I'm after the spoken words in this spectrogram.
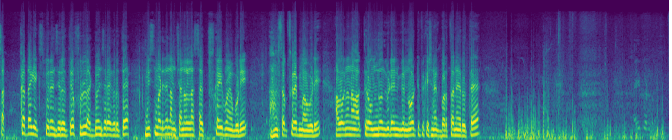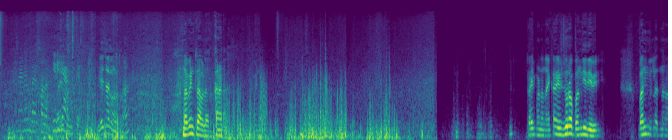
ಸಖತ್ತಾಗಿ ಎಕ್ಸ್ಪೀರಿಯನ್ಸ್ ಇರುತ್ತೆ. ಫುಲ್ ಅಡ್ವೆಂಚರ್ ಆಗಿರುತ್ತೆ. ಮಿಸ್ ಮಾಡಿದರೆ ನಮ್ಮ ಚಾನಲ್ನ ಸಬ್ಸ್ಕ್ರೈಬ್ ಮಾಡಿಬಿಡಿ. ಸಬ್ಸ್ಕ್ರೈಬ್ ಮಾಡಿಬಿಡಿ. ಆವಾಗ ನಾವು ಹಾಕ್ತಿರೋ ಒಂದೊಂದು ವಿಡಿಯೋ ನಿಮಗೆ ನೋಟಿಫಿಕೇಶನ್ ಆಗಿ ಬರ್ತಾನೆ ಇರುತ್ತೆ. ನವೀನ್ ಟ್ರಾವೆಲರ್ ಕನ್ನಡ. ಟ್ರೈ ಮಾಡೋಣ. ಯಾಕಂದ್ರೆ ಇಷ್ಟು ದೂರ ಬಂದಿದ್ದೀವಿ. ಬಂದ್ಮೇಲೆ ಅದನ್ನ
